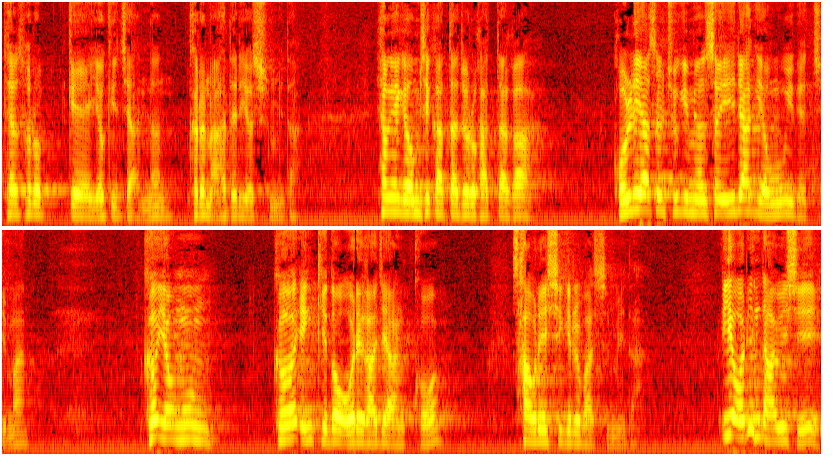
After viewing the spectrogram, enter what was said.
대수롭게 여기지 않는 그런 아들이었습니다. 형에게 음식 갖다 주러 갔다가 골리앗을 죽이면서 일약 영웅이 됐지만 그 영웅, 그 인기도 오래 가지 않고 사울의 시기를 받습니다. 이 어린 다윗이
